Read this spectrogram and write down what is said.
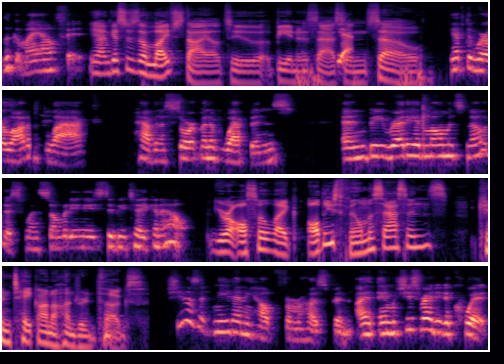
Look at my outfit. Yeah, I guess there's a lifestyle to being an assassin. So You have to wear a lot of black, have an assortment of weapons, and be ready at a moment's notice when somebody needs to be taken out. You're also like, all these film assassins can take on a hundred thugs. She doesn't need any help from her husband. I, and when she's ready to quit,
